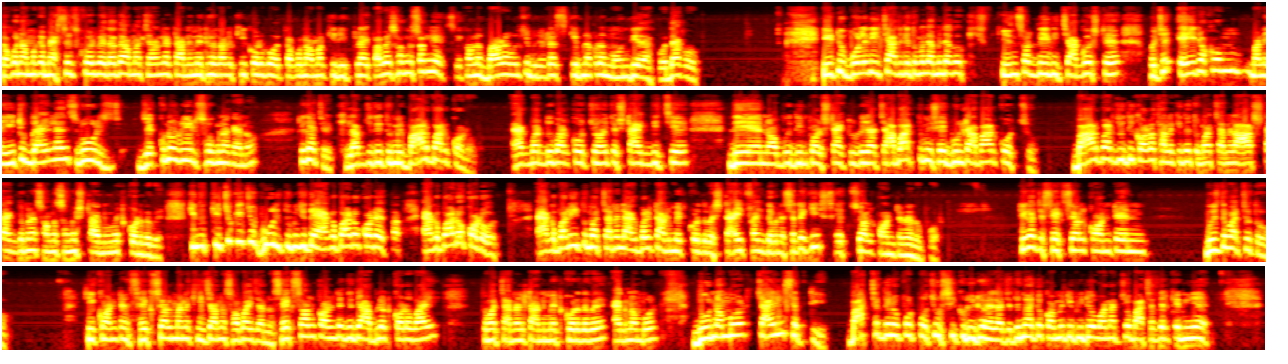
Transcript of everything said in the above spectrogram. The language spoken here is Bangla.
তখন আমাকে মেসেজ করবে, দাদা, আমার চ্যানেলটা টার্মিনেট হয়ে গেল, কি করব? তখন আমার কি রিপ্লাই পাবে? সঙ্গে সঙ্গে সে কারণে বারবার বলছি, ভিডিওটা স্কিপ না করে মন দিয়ে দেখো। দেখো ইউটিউব বলে দিচ্ছে, আজকে তোমাদের আমি দেখো স্ক্রিনশট দিয়ে দিচ্ছি, আগস্টে। বলছে, এইরকম মানে ইউটিউব গাইডলাইন্স রুলস যে কোনো রুলস হোক না কেন, ঠিক আছে? খিলাপ যদি তুমি বারবার করো, একবার, দুবার করছ, হয়তো স্ট্রাইক দিচ্ছে, দিয়ে নব্বই দিন পর স্ট্রাইক টুটে যাচ্ছে, আবার তুমি সেই ভুলটা আবার করছ। বারবার যদি করো, তাহলে কিন্তু তোমার চ্যানেল আর স্ট্রাইক দেবে না, সঙ্গে সঙ্গে টার্মিনেট করে দেবে। কিন্তু কিছু কিছু ভুল তুমি যদি একবারও করে একবারও করো, একবারই তোমার চ্যানেল একবারই টার্মিনেট করে দেবে স্ট্রাইক ফাইক দেবে না। সেটা কি? সেক্সুয়াল কন্টেন্টের উপর। ঠিক আছে? সেক্সুয়াল কন্টেন্ট বুঝতে পারছ তো? কি কন্টেন্ট সেক্সুয়াল মানে কি জানো? সবাই জানো। সেক্সুয়াল কন্টেন্ট যদি আপলোড করো ভাই, তোমার চ্যানেল টার্মিনেট করে দেবে, এক নম্বর। দু নম্বর চাইল্ড সেফটি বাচ্চাদের উপর প্রচুর সিকিউরিটি হয়ে গেছে। তুমি হয়তো কমিটি ভিডিও বানাচ্ছো বাচ্চাদেরকে নিয়ে,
